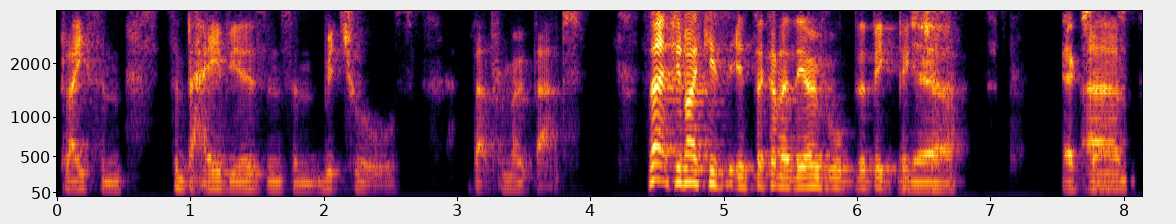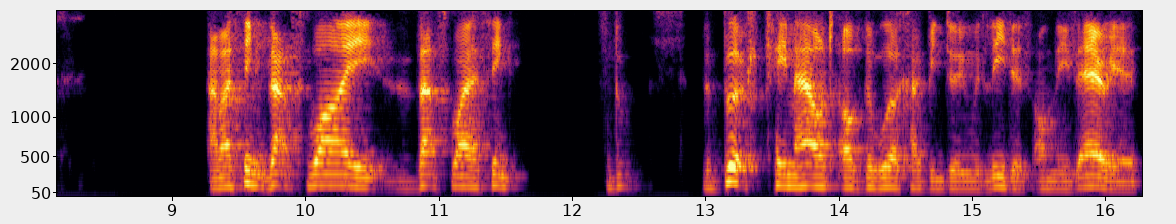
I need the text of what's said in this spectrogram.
place some some behaviors and some rituals that promote that. So that, if you like, is, is the kind of the overall the big picture. Yeah. Excellent. Um, and I think that's why that's why I think so the, the book came out of the work I've been doing with leaders on these areas.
